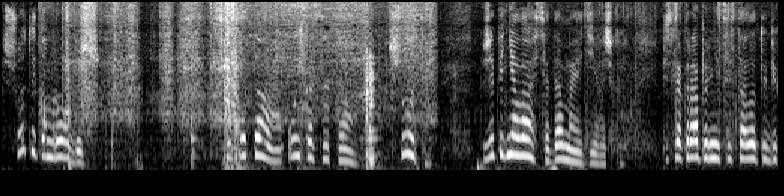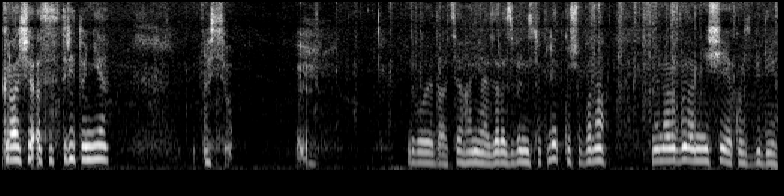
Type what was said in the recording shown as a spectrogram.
Що ти там робиш? Красота, ой, красота. Що ти? Вже піднялася, да, моя дівчинка? Після крапельниці стало тобі краще, а сестрі то ні. Ось. Двоє, да, ця ганяє. Зараз винесу клітку, щоб вона не наробила мені ще якоїсь біди.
